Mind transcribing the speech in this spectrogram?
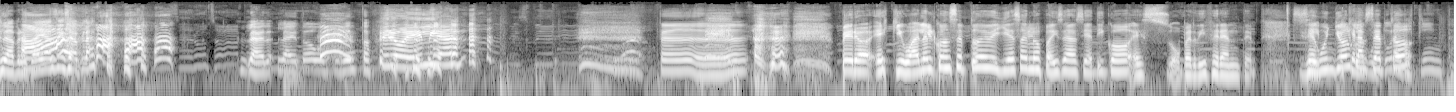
la apretás y Ah. así se aplasta. la, la de todo movimiento. Pero Elian. Pero es que igual el concepto de belleza en los países asiáticos es súper diferente. Según yo, es que el la cultura concepto es distinta.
